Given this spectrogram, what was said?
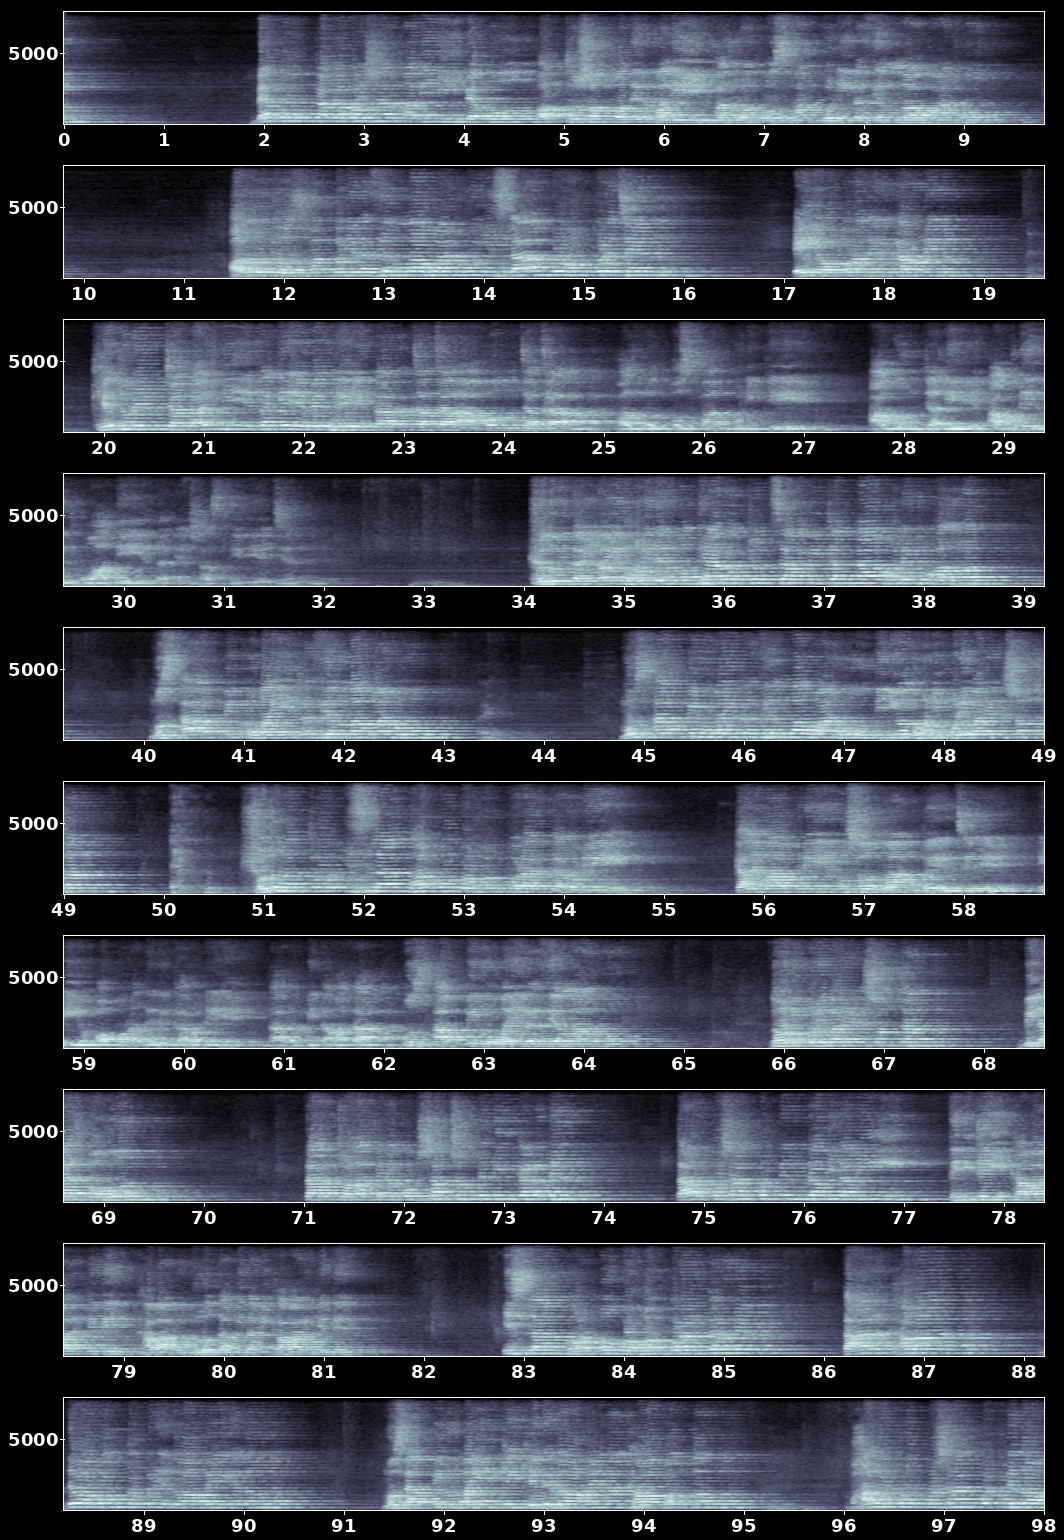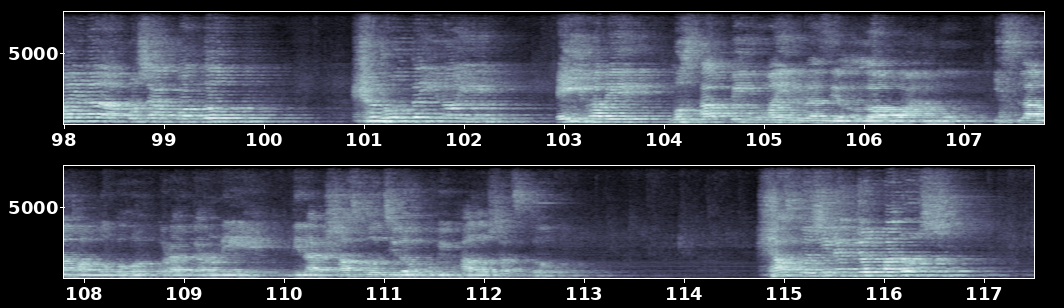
ব্যাপক টাকা পয়সার মালিক, ব্যাপক অর্থ সম্পদের মালিক হযরত ওসমান গনি রাদিয়াল্লাহু আনহু। হযরত ওসমান গনি রাদিয়াল্লাহু আনহু ইসলাম গ্রহণ করেছেন। এই অপরাধের কারণে খেজুরের চাটাই দিয়ে তাকে বেঁধে তার চাচা আপন চাচা হযরত ওসমান গনিকে আগুন জ্বালিয়ে, আগুনের ধোঁয়া দিয়ে তাকে শাস্তি দিয়েছেন। শুধুই তাই নয়, ধনীদের মধ্যে আর একজন সাহাবী নাম হলেন হযরত মুসআব বিন উমাইর রাদিয়াল্লাহু আনহু। মুসআব বিন উমাইর রাদিয়াল্লাহু আনহু তিনিও ধনী পরিবারের সন্তান। শুধুমাত্র ইসলাম ধর্ম গ্রহণ করার কারণে কালেমা মুসলমান হয়েছে। এই অপরাধের কারণে তার পিতামাতা মুসআব বিন উমাইর রাদিয়াল্লাহু ধনী পরিবারের সন্তান তার চলাফেরা খুব স্বাচ্ছন্দ্যে দিন কাটাতেন, তার পোশাক পরতেন দামি দামি, তিনি যেই খাবার খেতেন খাবার ওগুলো দামি দামি খাবার খেতেন। ইসলাম ধর্ম গ্রহণ করার কারণে দেওয়া বন্ধ করে দেওয়া হয়ে গেল। বিন উমাইরকে খেতে দেওয়া হয় না, খাওয়া বন্ধ। ভালো কোনো পোশাক পরতে দেওয়া হয় না, পোশাক বন্ধ। শুধু তাই নয়, এইভাবে মুসআব উমাইর রাদিয়াল্লাহু আনহু ইসলাম ধর্ম গ্রহণ করার কারণে তিনার স্বাস্থ্য ছিল খুবই ভালো স্বাস্থ্য। স্বাস্থ্যশীল একজন মানুষ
